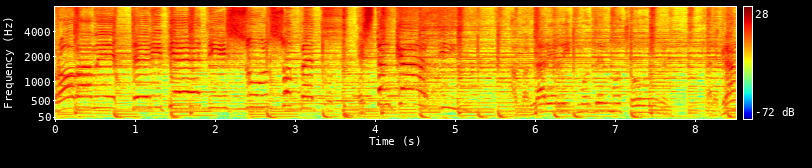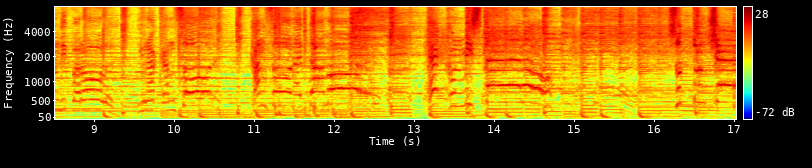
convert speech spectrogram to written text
prova a mettere i piedi sul suo petto e stancarti a ballare al ritmo del motore alle grandi parole di una canzone d'amore. Ecco il mistero sotto un cielo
